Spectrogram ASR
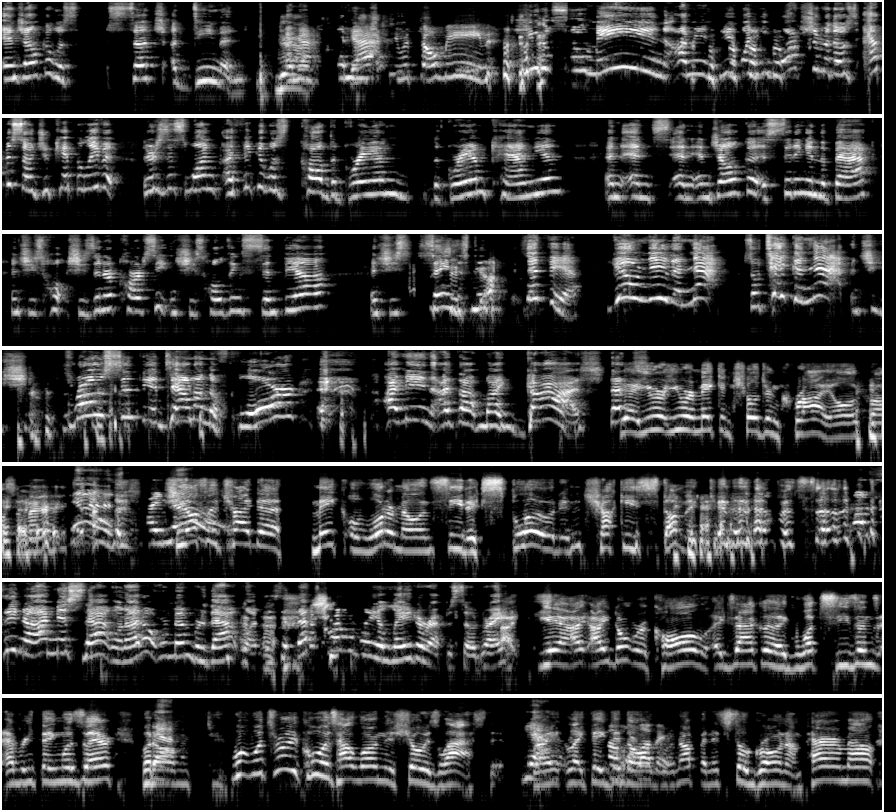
Angelica was such a demon. Yeah. Yes, I mean, yes, he was so mean. he was so mean. I mean, you, when you watch some of those episodes, you can't believe it. There's this one, I think it was called the Grand, the Grand Canyon, and and and Angelica is sitting in the back, and she's hol- she's in her car seat, and she's holding Cynthia, and she's saying to Cynthia. Cynthia, you need a nap. So take a nap, and she, she throws Cynthia down on the floor. I mean, I thought, my gosh, that's Yeah, you were you were making children cry all across America. yes, I know. She also tried to make a watermelon seed explode in Chucky's stomach in an episode. Oh, see, now I missed that one. I don't remember that one. Is That's probably a later episode, right? I, yeah, I, I don't recall exactly like what seasons everything was there, but Yeah. um, what, what's really cool is how long this show has lasted. yeah. right? Like they Oh, did the whole all love it. grown up, and it's still growing on Paramount.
